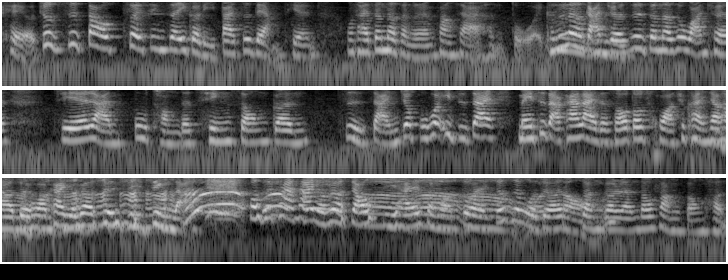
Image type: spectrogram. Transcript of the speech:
Care 就是到最近这一个礼拜这两天，我才真的整个人放下来很多哎。可是那个感觉是真的是完全截然不同的轻松跟自在，你就不会一直在每一次打开来的时候都划去看一下他的对话，看有没有讯息进来，或是看他有没有消息还是什么。对，就是我觉得整个人都放松很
